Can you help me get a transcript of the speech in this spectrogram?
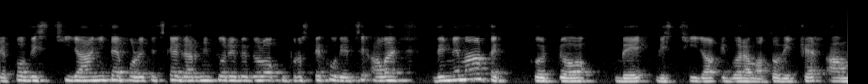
jako vystřídání té politické garnitury by bylo ku prospěchu věci, ale vy nemáte kdo by vystřídal Igora Matoviče a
